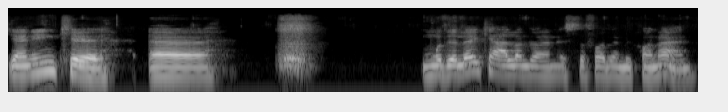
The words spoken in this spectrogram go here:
یعنی اینکه مدلایی که الان دارن استفاده می‌کنن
